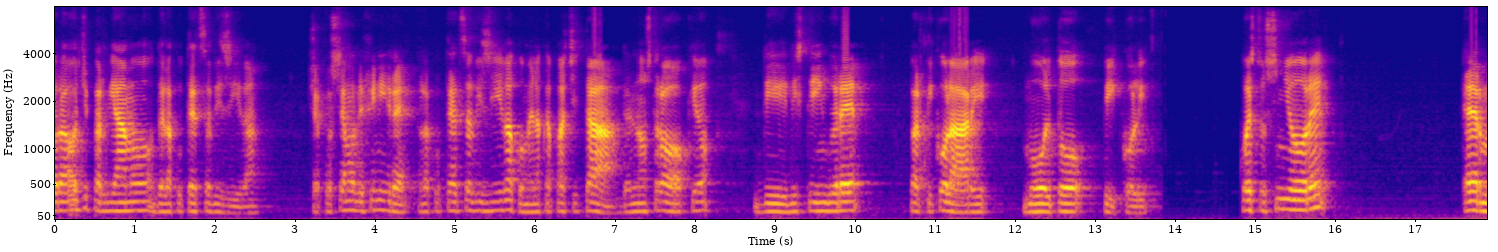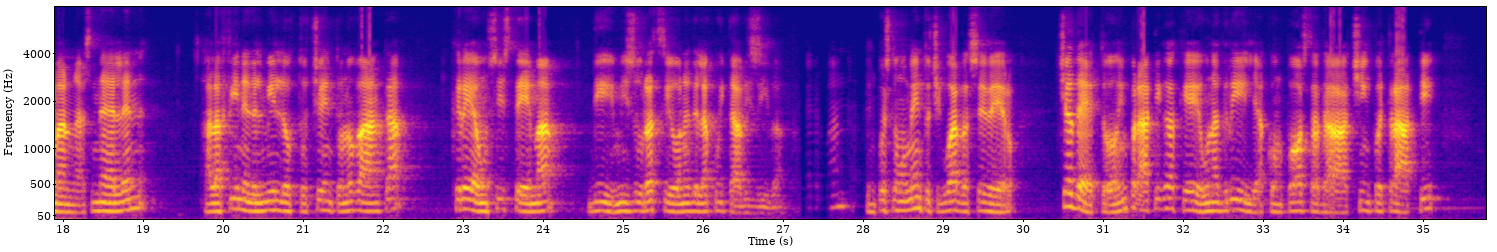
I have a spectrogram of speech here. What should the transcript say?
Allora, oggi parliamo dell'acutezza visiva. Cioè, possiamo definire l'acutezza visiva come la capacità del nostro occhio di distinguere particolari molto piccoli. Questo signore, Hermann Snellen, alla fine del 1890 crea un sistema di misurazione dell'acuità visiva. Hermann in questo momento ci guarda severo, ci ha detto in pratica che una griglia composta da cinque tratti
